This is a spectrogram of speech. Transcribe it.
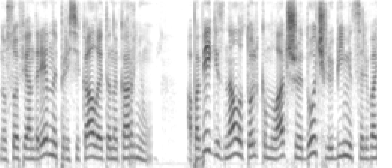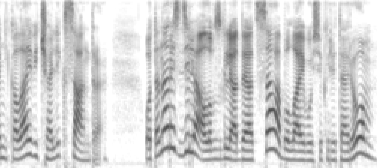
но Софья Андреевна пересекала это на корню – о побеге знала только младшая дочь любимица Льва Николаевича Александра. Вот она разделяла взгляды отца, была его секретарем.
